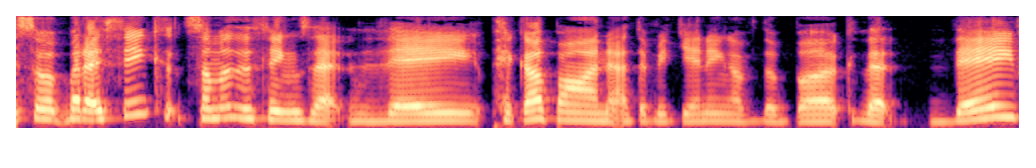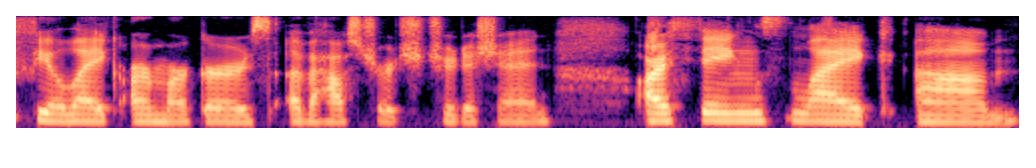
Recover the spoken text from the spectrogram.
so but i think some of the things that they pick up on at the beginning of the book that they feel like are markers of a house church tradition are things like um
